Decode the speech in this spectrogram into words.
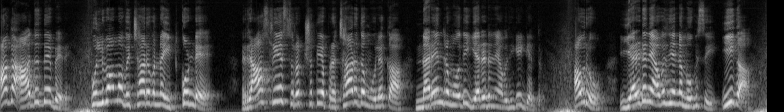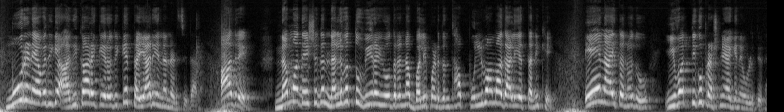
ಆಗ ಆದದ್ದೇ ಬೇರೆ. ಪುಲ್ವಾಮಾ ವಿಚಾರವನ್ನ ಇಟ್ಕೊಂಡೇ ರಾಷ್ಟ್ರೀಯ ಸುರಕ್ಷತೆಯ ಪ್ರಚಾರದ ಮೂಲಕ ನರೇಂದ್ರ ಮೋದಿ ಎರಡನೇ ಅವಧಿಗೆ ಗೆದ್ದರು ಅವರು ಎರಡನೇ ಅವಧಿಯನ್ನು ಮುಗಿಸಿ ಈಗ ಮೂರನೇ ಅವಧಿಗೆ ಅಧಿಕಾರಕ್ಕೆ ಇರೋದಕ್ಕೆ ತಯಾರಿಯನ್ನ ನಡೆಸಿದ್ದಾರೆ. ಆದರೆ ನಮ್ಮ ದೇಶದ ನಲವತ್ತು ವೀರ ಯೋಧರನ್ನ ಬಲಿ ಪಡೆದಂತಹ ಪುಲ್ವಾಮಾ ದಾಳಿಯ ತನಿಖೆ ಏನಾಯ್ತು ಅನ್ನೋದು ಇವತ್ತಿಗೂ ಪ್ರಶ್ನೆಯಾಗಿನೇ ಉಳಿದಿದೆ.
